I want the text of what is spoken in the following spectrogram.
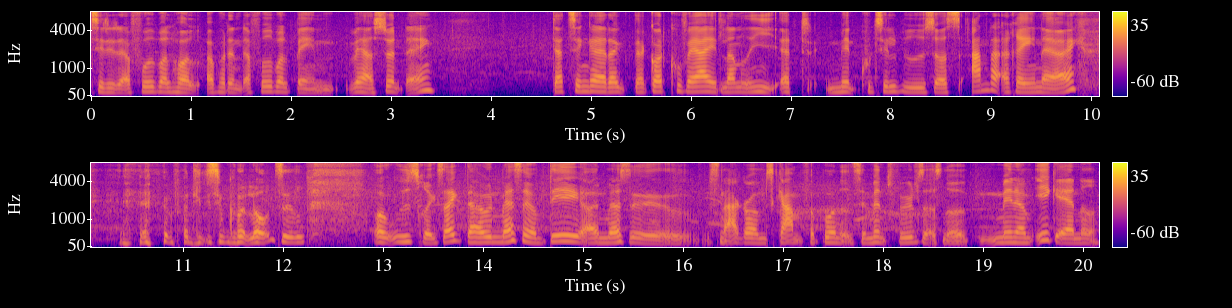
til det der fodboldhold og på den der fodboldbane hver søndag. Ikke? Der tænker jeg, at der, der godt kunne være et eller andet i, at mænd kunne tilbydes os andre arenaer, ikke? hvor de ligesom kunne have lov til at udtrykke sig. Ikke? Der er jo en masse om det, og en masse øh, snakker om skam forbundet til mænds følelser og sådan noget. Men om ikke andet,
